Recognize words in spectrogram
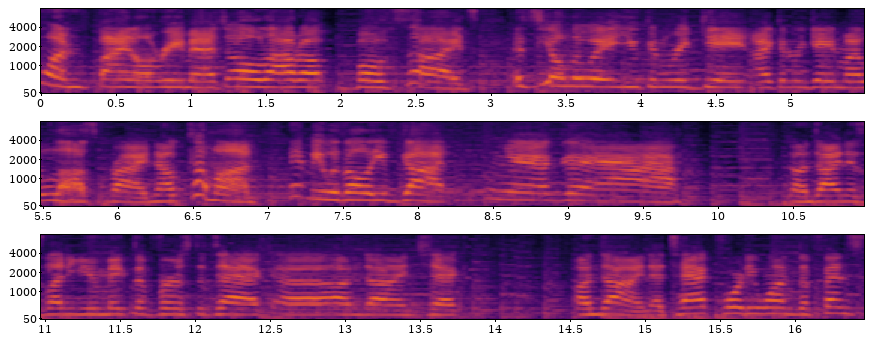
One final rematch, all out up both sides! It's the only way you can regain- I can regain my lost pride! Now come on, hit me with all you've got! Undyne is letting you make the first attack, uh, Undyne, check. Undyne, attack 41, defense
